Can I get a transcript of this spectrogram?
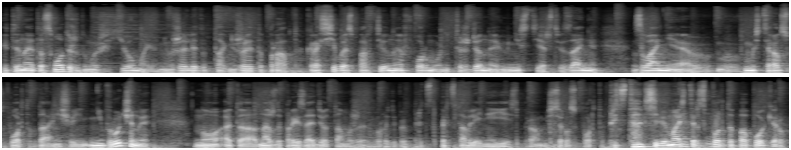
И ты на это смотришь, думаешь, ё-моё, неужели это так, неужели это правда? Красивая спортивная форма, утвержденная в министерстве, звание, звание в мастеров спорта, да, они еще не вручены, но это однажды произойдет, там уже вроде бы представление есть про мастеров спорта. Представь себе мастер спорта по покеру.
